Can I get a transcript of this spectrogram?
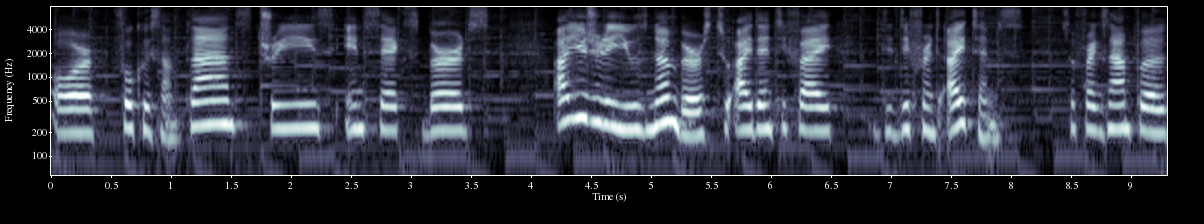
or focus on plants, trees, insects, birds. I usually use numbers to identify the different items. So for example,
